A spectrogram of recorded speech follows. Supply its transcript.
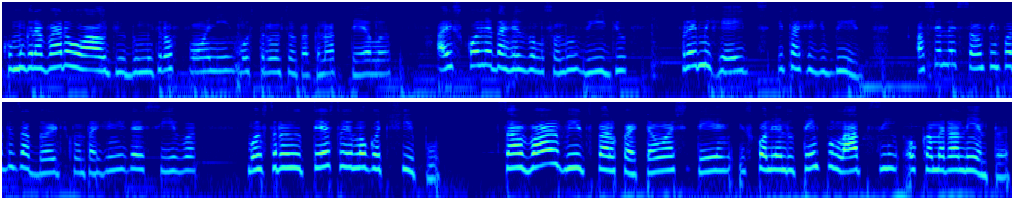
como gravar o áudio do microfone mostrando seu toque na tela, a escolha da resolução do vídeo, frame rates e taxa de bits, a seleção temporizador de contagem regressiva mostrando texto e logotipo, salvar vídeos para o cartão SD escolhendo tempo lápis ou câmera lenta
